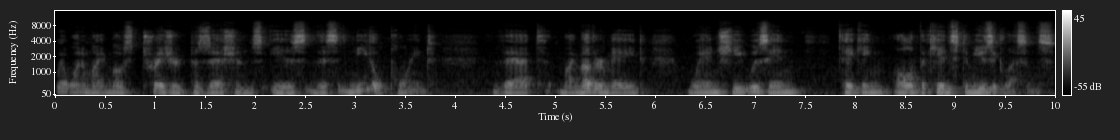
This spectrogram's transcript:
Well, one of my most treasured possessions is this needlepoint that my mother made when she was in taking all of the kids to music lessons.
